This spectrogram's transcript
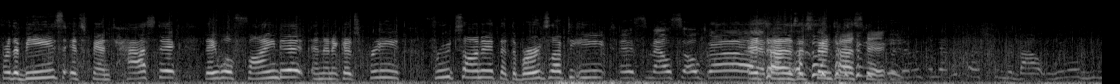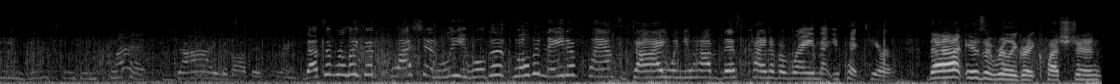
for the bees, it's fantastic. They will find it and then it gets pretty fruits on it that the birds love to eat. It smells so good. It does, it's fantastic. There was another question about will these xeriscaping plants die with all this rain? That's a really good question, Lee. Will the will the native plants die when you have this kind of a rain that you picked here? That is a really great question.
